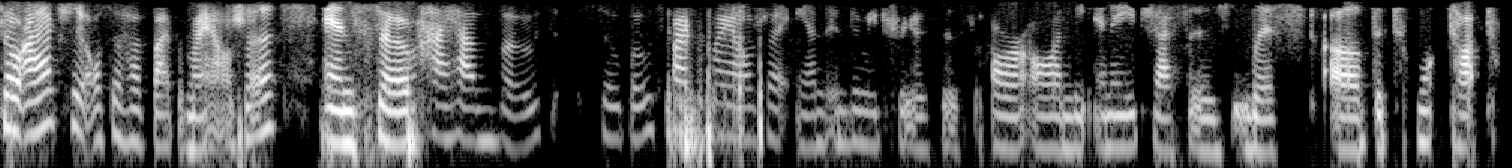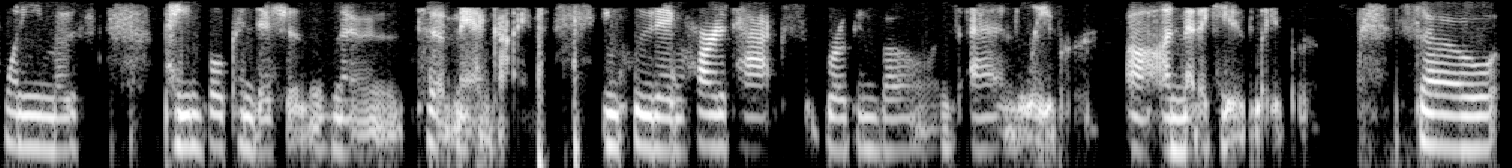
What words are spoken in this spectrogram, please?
So I actually also have fibromyalgia, and so I have both. So both fibromyalgia and endometriosis are on the NHS's list of the tw- top 20 most painful conditions known to mankind, including heart attacks, broken bones, and labor, uh, unmedicated labor. So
